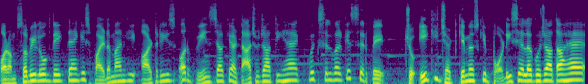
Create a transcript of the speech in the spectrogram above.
और हम सभी लोग देखते हैं कि स्पाइडरमैन की आर्टरीज और वेन्स जाके अटैच हो जाती हैं क्विक सिल्वर के सिर पे, जो एक ही झटके में उसकी बॉडी से अलग हो जाता है।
